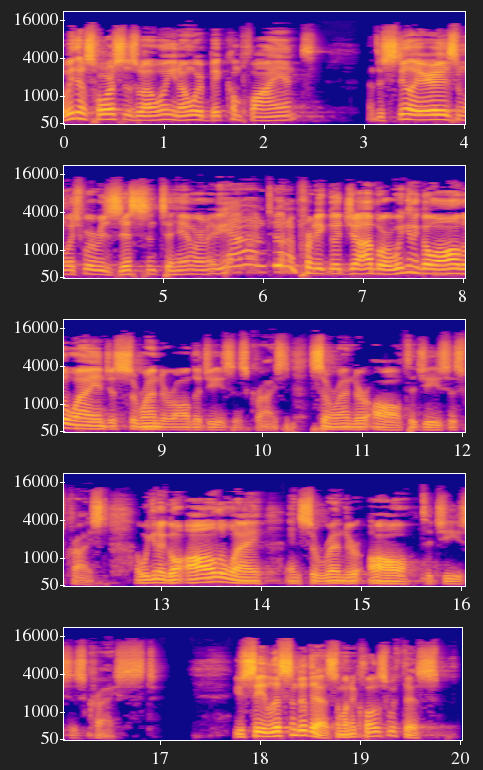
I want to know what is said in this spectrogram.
Are we those horses, well, you know, we're a bit compliant, there's still areas in which we're resistant to Him, or maybe, yeah, I'm doing a pretty good job, or are we going to go all the way and just surrender all to Jesus Christ? Surrender all to Jesus Christ. Are we going to go all the way and surrender all to Jesus Christ? You see, listen to this. I'm going to close with this.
